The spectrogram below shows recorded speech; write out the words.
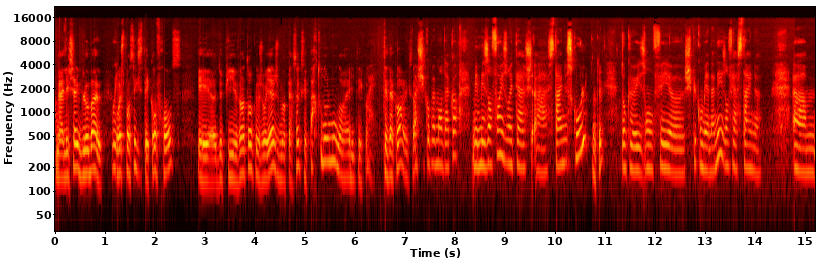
mais à l'échelle globale. Oui. Moi, je pensais que c'était qu'en France. Et euh, depuis 20 ans que je voyage, je m'aperçois que c'est partout dans le monde en réalité. Ouais. Tu es d'accord avec ça? Ah, je suis complètement d'accord. Mais mes enfants, ils ont été à, à Steiner School. Donc, euh, ils ont fait, euh, je ne sais plus combien d'années, ils ont fait à Steiner. Euh,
